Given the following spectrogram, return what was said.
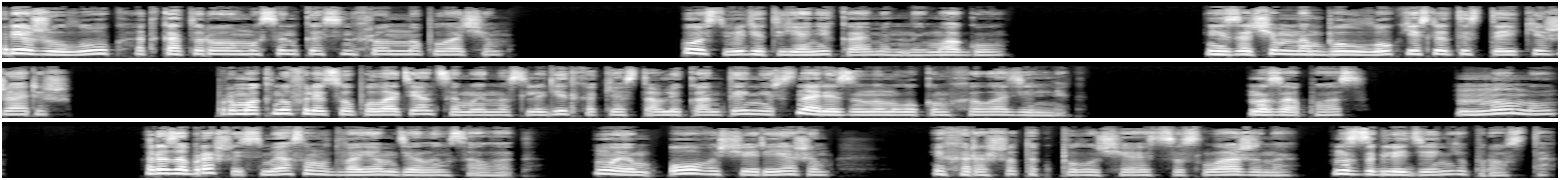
Режу лук, от которого мы с Инкой синхронно плачем. Пусть видит, я не каменный, могу. И зачем нам был лук, если ты стейки жаришь? Промокнув лицо полотенцем, Инна следит, как я ставлю контейнер с нарезанным луком в холодильник. На запас. Ну-ну. Разобравшись с мясом, вдвоем делаем салат. Моем овощи, режем. И хорошо так получается, слаженно. На загляденье просто.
